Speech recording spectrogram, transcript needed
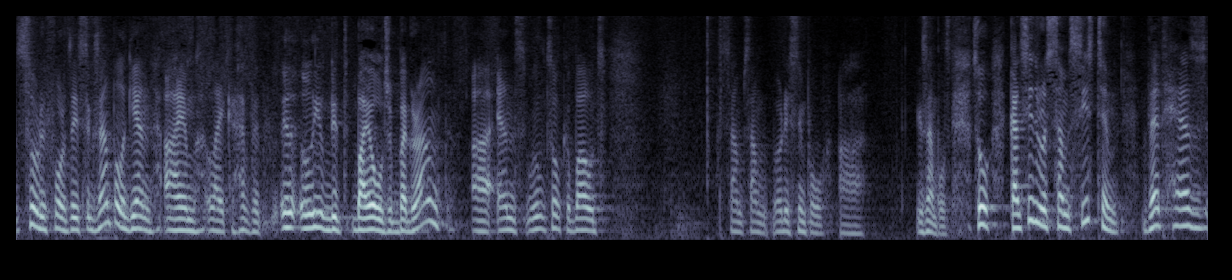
sorry for this example again. I'm like have a, a little bit biology background, uh, and we'll talk about some some very simple uh, examples. So consider some system that has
